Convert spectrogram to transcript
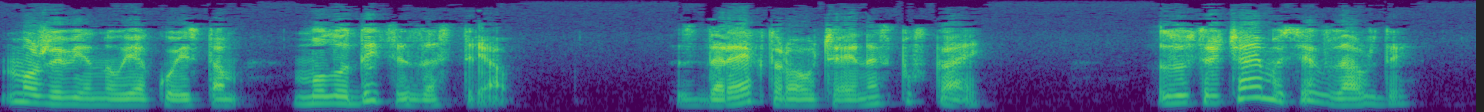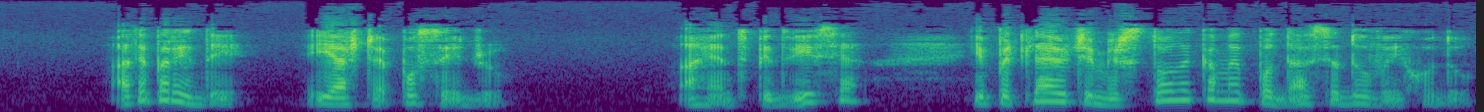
Може, він у якоїсь там молодиці застряв. З директора очей не спускай. Зустрічаємось, як завжди. А тепер йди, я ще посиджу. Агент підвівся і, петляючи між столиками, подався до виходу.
